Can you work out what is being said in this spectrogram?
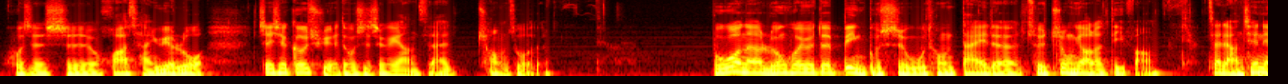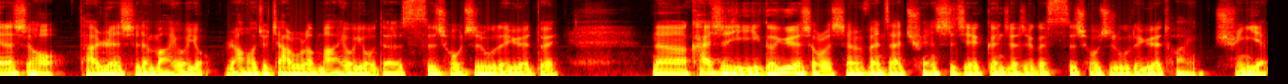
或者是《花残月落》这些歌曲也都是这个样子来创作的。不过呢，轮回乐队并不是梧桐待的最重要的地方。在两千年的时候，他认识了马友友，然后就加入了马友友的丝绸之路的乐队。那开始以一个乐手的身份，在全世界跟着这个丝绸之路的乐团巡演，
